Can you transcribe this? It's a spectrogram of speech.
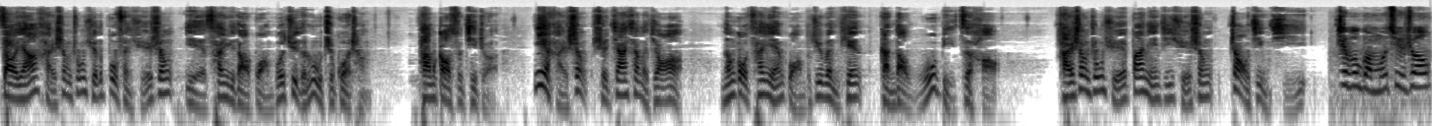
枣阳海盛中学的部分学生也参与到广播剧的录制过程。他们告诉记者，聂海胜是家乡的骄傲，能够参演广播剧《问天》，感到无比自豪。海盛中学八年级学生赵静琪。这部广播剧中，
